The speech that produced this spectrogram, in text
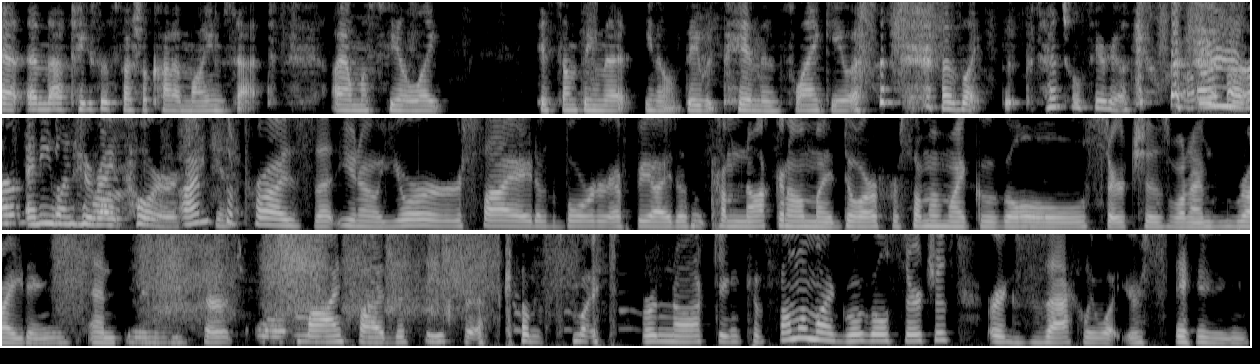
and, and that takes a special kind of mindset. I almost feel like it's something that you know they would pin and flag you as like the potential serial killer. uh, anyone who writes horror. I'm surprised that you know your side of the border FBI doesn't come knocking on my door for some of my Google searches when I'm writing and doing research, or my side, the CSIS, comes to my door knocking because some of my Google searches are exactly what you're saying.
